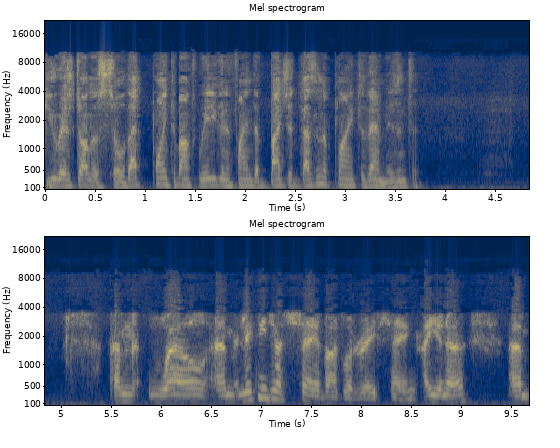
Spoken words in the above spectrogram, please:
US dollars. So that point about where you're going to find the budget doesn't apply to them, isn't it? Um, well, um, let me just say about what Ray's saying. Uh, you know, um,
